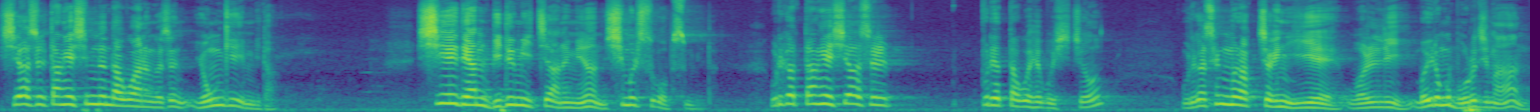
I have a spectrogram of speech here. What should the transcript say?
씨앗을 땅에 심는다고 하는 것은 용기입니다. 씨에 대한 믿음이 있지 않으면 심을 수가 없습니다. 우리가 땅에 씨앗을 뿌렸다고 해보시죠. 우리가 생물학적인 이해, 원리, 뭐 이런 거 모르지만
